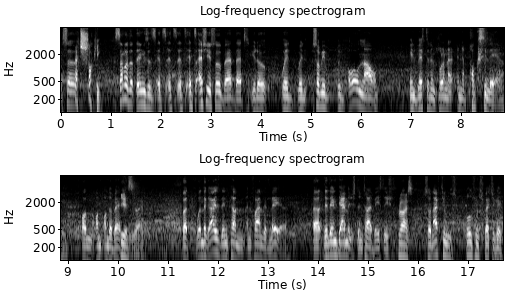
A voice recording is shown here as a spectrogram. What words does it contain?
So That's shocking. Some of the things it's it's it's it's, it's actually so bad that you know when when so we've we've all now invested in putting a, an epoxy layer on, on, on the battery, Yes. right? But when the guys then come and find that layer, uh, they then damage the entire base station. Right. So I have to build from scratch again.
